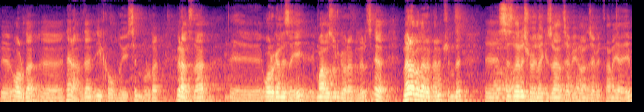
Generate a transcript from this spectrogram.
E, orada e, herhalde ilk olduğu için burada biraz daha e, organizeyi mazur görebiliriz. Evet, merhabalar efendim. Şimdi e, sizleri şöyle güzelce bir önce bir tanıyayım.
